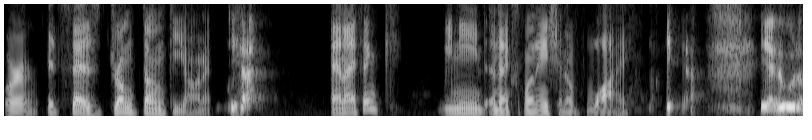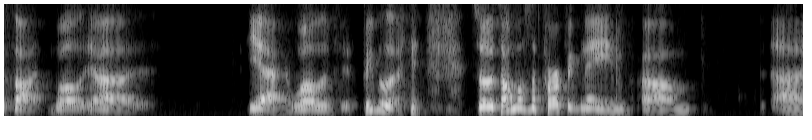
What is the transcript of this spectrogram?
or it says Drunk Donkey on it. Yeah. And I think we need an explanation of why. Yeah. Yeah. Who would have thought? Well, uh, yeah. Well, if, if people, so it's almost a perfect name. Um, uh,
